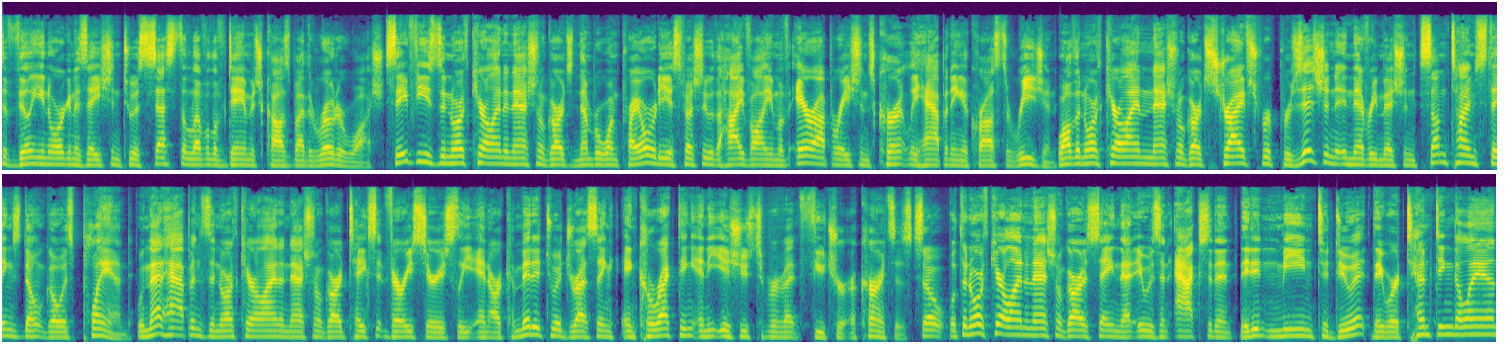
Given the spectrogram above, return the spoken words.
civilian organization to assess the level of damage caused by the rotor wash. Safety is the North Carolina National Guard's number one priority, especially with the high volume of air operations currently happening across the region. While the North Carolina National Guard strives for precision in every mission, sometimes things don't go as planned. When that happens, the North Carolina National Guard takes it very seriously and are committed to addressing and correcting any issues to prevent future occurrences. So, what the North Carolina National Guard is saying that it was an accident. They didn't mean to do it. They were attempting to land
